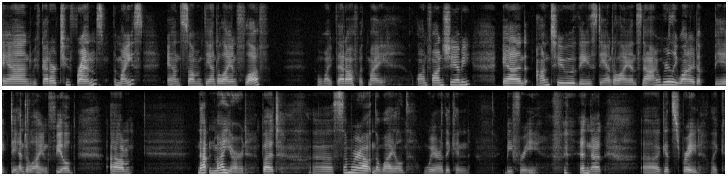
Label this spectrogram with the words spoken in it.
And we've got our two friends, the mice, and some dandelion fluff. I'll wipe that off with my Lawn Fawn chamois. And onto these dandelions. Now, I really wanted a big dandelion field. Um, not in my yard, but uh, somewhere out in the wild where they can be free and not uh, get sprayed like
